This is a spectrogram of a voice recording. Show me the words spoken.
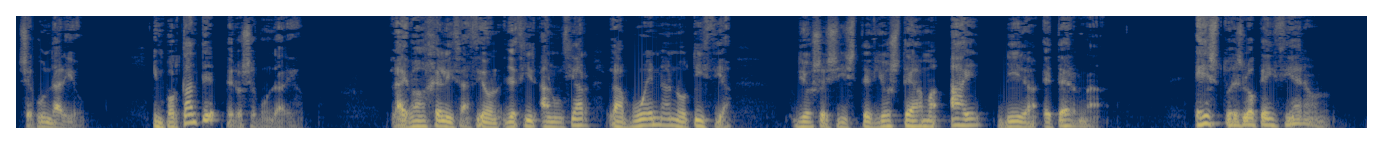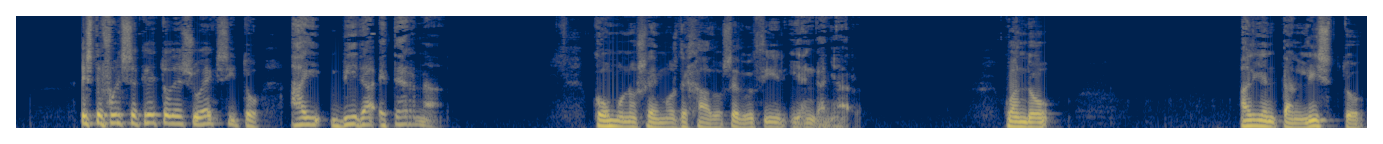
secundario. Importante, pero secundario. La evangelización, es decir, anunciar la buena noticia. Dios existe, Dios te ama, hay vida eterna. Esto es lo que hicieron. Este fue el secreto de su éxito. Hay vida eterna. ¿Cómo nos hemos dejado seducir y engañar? Cuando alguien tan listo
